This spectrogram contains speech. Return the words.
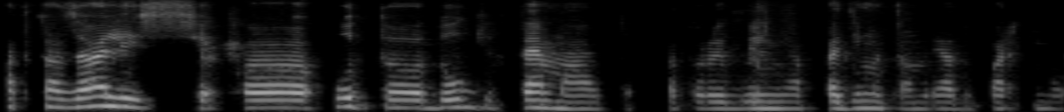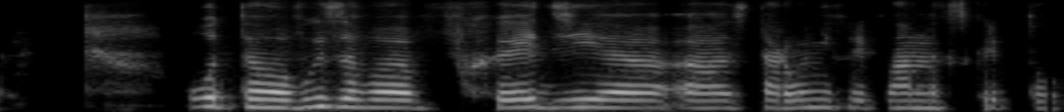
отказались от долгих тайм-аутов, которые были необходимы там ряду партнеров, от вызова в хеде сторонних рекламных скриптов,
